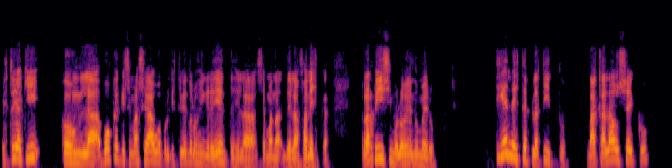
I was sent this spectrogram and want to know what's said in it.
Estoy aquí con la boca que se me hace agua porque estoy viendo los ingredientes de la, semana, de la fanesca. Rapidísimo los enumero. Tiene este platito, bacalao seco,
